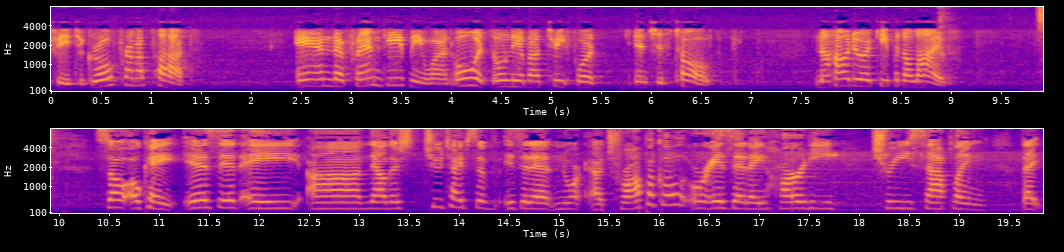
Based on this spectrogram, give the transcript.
tree to grow from a pot. And a friend gave me one. Oh, it's only about three, four inches tall. Now, how do I keep it alive? So, okay, is it a uh, now? There's two types of. Is it a, nor, a tropical or is it a hardy tree sapling that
